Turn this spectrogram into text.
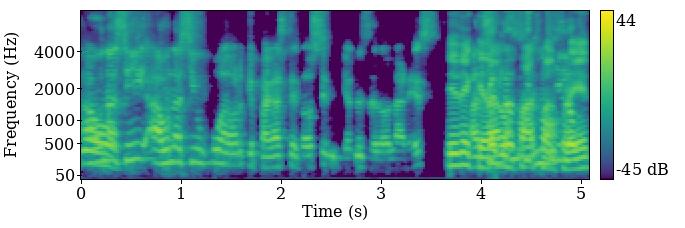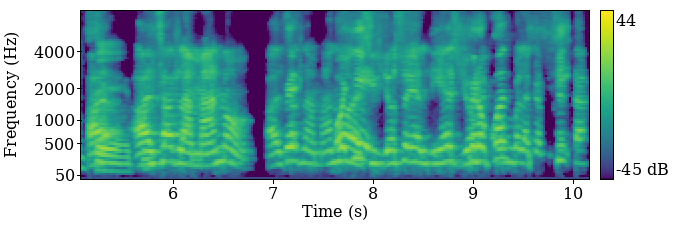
aún así, aún así un jugador que pagaste 12 millones de dólares, Tiene que Alzas dar la mano. al frente. al- alzas la mano, alzas la mano a oye, decir yo soy el 10, yo pero me cuán- pongo la sí, camiseta,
